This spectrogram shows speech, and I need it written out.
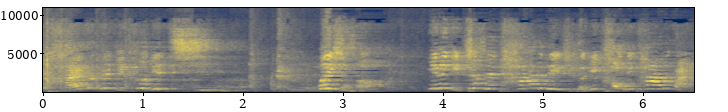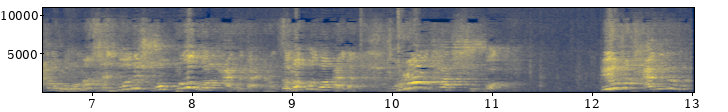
这孩子跟你特别亲，为什么？因为你站在他的位置了，你考虑他的感受了。我们很多的时候剥夺了孩子感受，怎么剥夺孩子？不让他说。比如说，孩子就说：“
